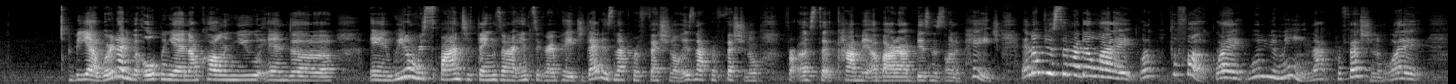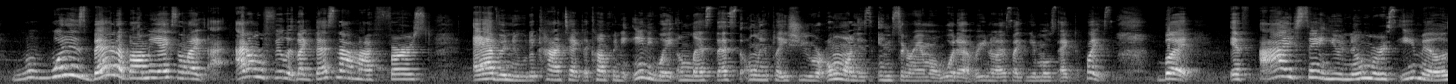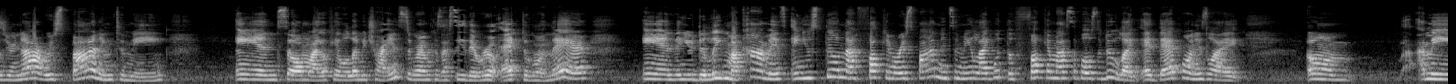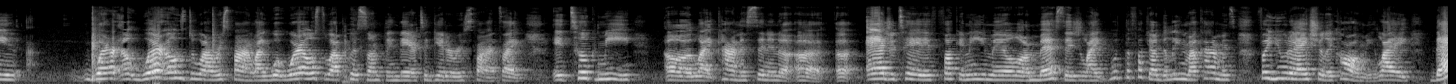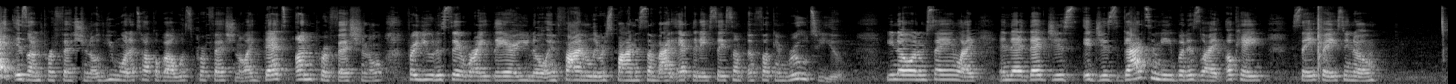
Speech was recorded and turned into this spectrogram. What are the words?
but yeah we're not even open yet and i'm calling you and uh and we don't respond to things on our instagram page. That is not professional. It's not professional for us to comment about our business on a page. And i'm just sitting right there like like what the fuck? Like what do you mean? Not professional. Like what is bad about me? Asking like I, I don't feel it. Like that's not my first avenue to contact a company anyway unless that's the only place you are on is instagram or whatever you know that's like your most active place but if I sent you numerous emails, you're not responding to me. And so I'm like, okay, well, let me try Instagram because I see they're real active on there. And then you delete my comments and you still not fucking responding to me. Like, what the fuck am I supposed to do? Like, at that point, it's like, um, I mean, where where else do I respond? Like what where else do I put something there to get a response? Like it took me uh like kind of sending a, a, a, agitated fucking email or message like what the fuck y'all deleting my comments for you to actually call me. Like that is unprofessional if you want to talk about what's professional. Like that's unprofessional for you to sit right there you know and finally respond to somebody after they say something fucking rude to you. You know what i'm saying? Like and that that just it just got to me but it's like okay save face you know.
